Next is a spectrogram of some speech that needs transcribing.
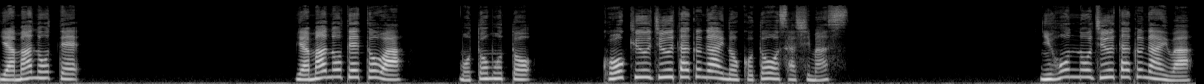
山の手山の手とは、もともと高級住宅街のことを指します。日本の住宅街は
